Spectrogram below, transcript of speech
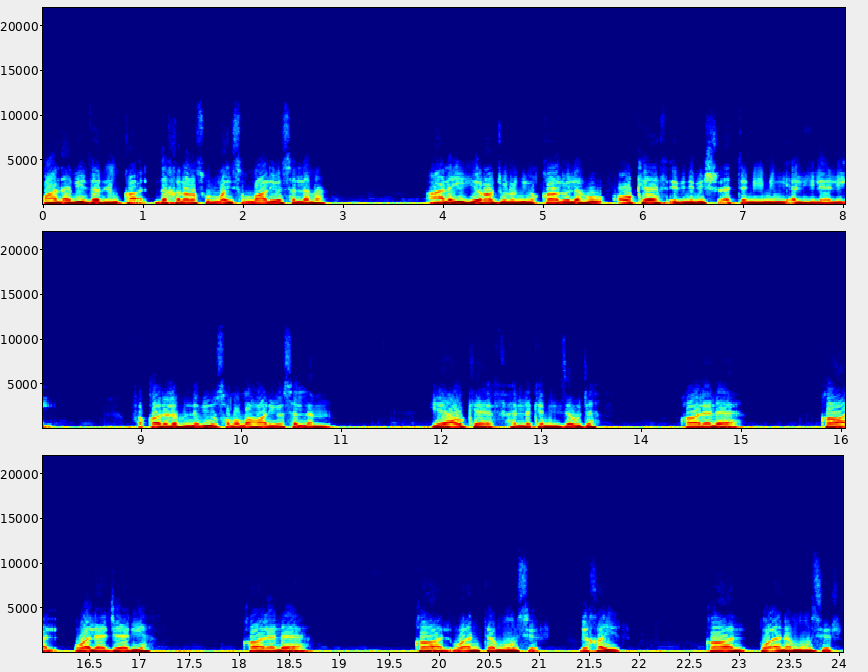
وعن أبي ذر قال دخل رسول الله صلى الله عليه وسلم عليه رجل يقال له عكاف ابن بشر التميمي الهلالي فقال له النبي صلى الله عليه وسلم يا عكاف هل لك من زوجة؟ قال لا. قال ولا جارية؟ قال لا. قال وأنت موسر بخير؟ قال وأنا موسر.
